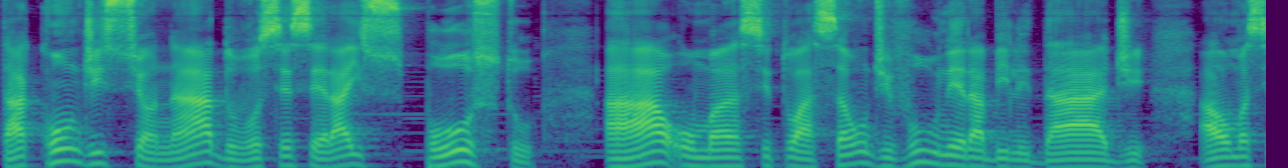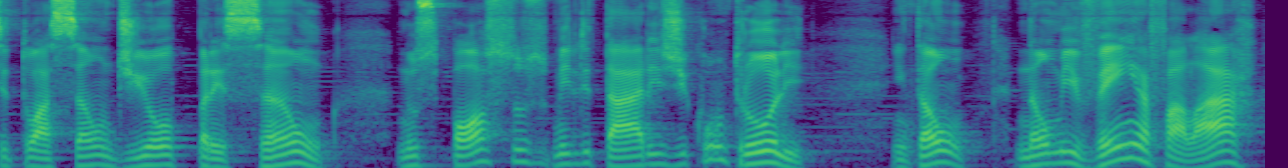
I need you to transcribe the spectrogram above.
tá, condicionado, você será exposto a uma situação de vulnerabilidade, a uma situação de opressão nos postos militares de controle. Então, não me venha falar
